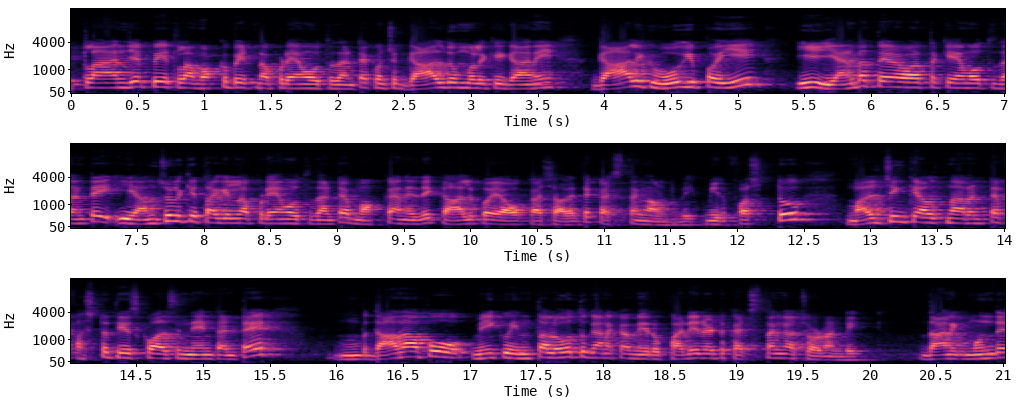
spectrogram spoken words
ఇట్లా అని చెప్పి ఇట్లా మొక్క పెట్టినప్పుడు ఏమవుతుందంటే కొంచెం గాలి దుమ్ములకి కానీ గాలికి ఊగిపోయి ఈ ఎండ తీవ్రతకి ఏమవుతుందంటే ఈ అంచులకి తగిలినప్పుడు ఏమవుతుందంటే మొక్క అనేది కాలిపోయే అవకాశాలు అయితే ఖచ్చితంగా ఉంటుంది. మీరు ఫస్ట్ మల్చింగ్కి వెళ్తున్నారంటే ఫస్ట్ తీసుకోవాల్సింది ఏంటంటే దాదాపు మీకు ఇంత లోతు కనుక మీరు పడేటట్టు ఖచ్చితంగా చూడండి. దానికి ముందే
